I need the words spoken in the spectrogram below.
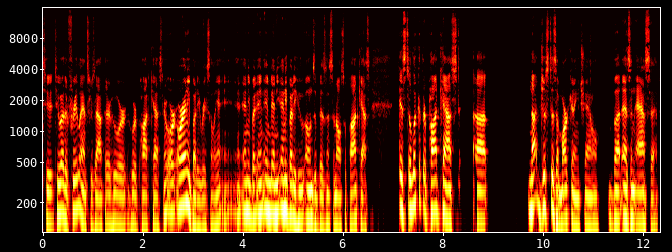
to to other freelancers out there who are who are podcasting or, or anybody recently anybody anybody who owns a business and also podcasts is to look at their podcast uh, not just as a marketing channel, but as an asset.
